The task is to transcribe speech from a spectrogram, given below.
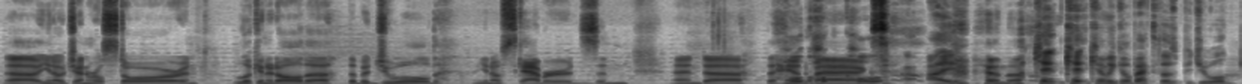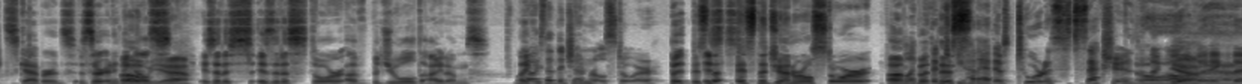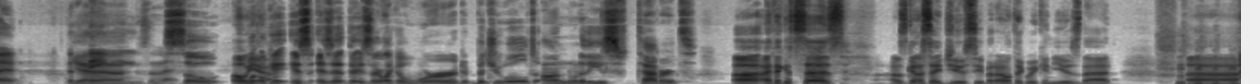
uh, you know, general store and looking at all the the bejeweled, you know, scabbards and and uh, the Hol- hol- handbags hol- I and the can can can we go back to those bejeweled scabbards? Is there anything else? Oh, else? yeah. Is it a s- is it a store of bejeweled items? Like, no, he said the general store. but it's is the it's the general store. Um, like but with the, this you had to have those tourist sections with like all Yeah. the, like the the yeah. things and the So Oh, wha- yeah. Okay, is is it is there like a word bejeweled on one of these tabards? Uh, I think it says. I was gonna say juicy, but I don't think we can use that. Uh,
